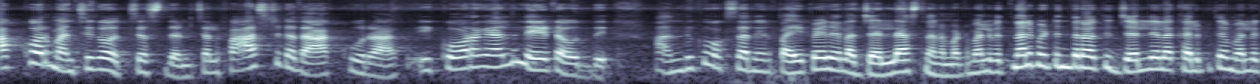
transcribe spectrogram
ఆకుకూర మంచిగా వచ్చేస్తుందండి. చాలా ఫాస్ట్ కదా ఆకుకూర. ఈ కూరగాయలు లేట్ అవుద్ది. అందుకు ఒకసారి నేను పై పైన ఇలా జల్లేస్తున్నాను అనమాట మళ్ళీ విత్తనాలు పెట్టిన తర్వాత జల్లి ఇలా కలిపితే మళ్ళీ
